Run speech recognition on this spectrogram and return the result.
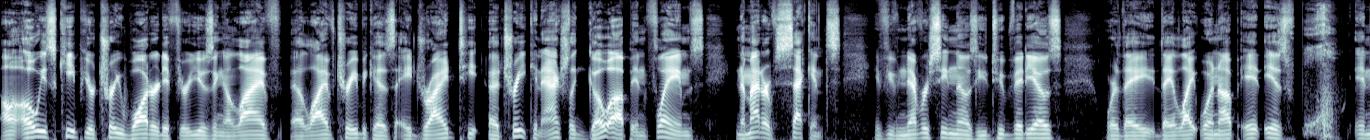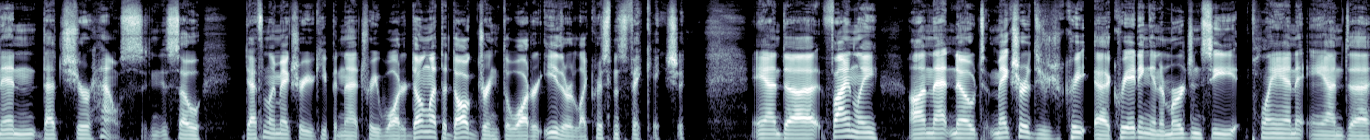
I'll always keep your tree watered if you're using a live a live tree because a dried t- a tree can actually go up in flames in a matter of seconds. If you've never seen those YouTube videos where they they light one up, it is and then that's your house. So definitely make sure you're keeping that tree watered. Don't let the dog drink the water either, like Christmas vacation. And uh, finally, on that note, make sure that you're cre- uh, creating an emergency plan and uh,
